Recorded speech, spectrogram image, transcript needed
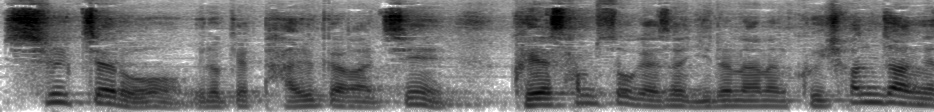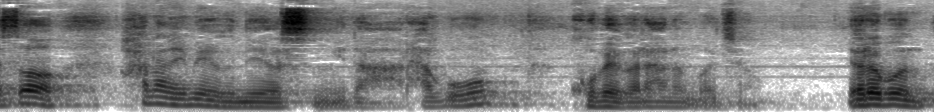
실제로 이렇게 다윗과 같이 그의 삶 속에서 일어나는 그 현장에서 하나님의 은혜였습니다. 라고 고백을 하는 거죠. 여러분,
